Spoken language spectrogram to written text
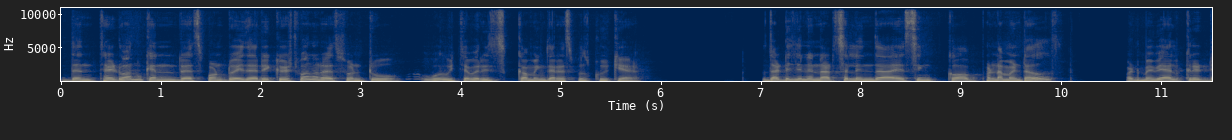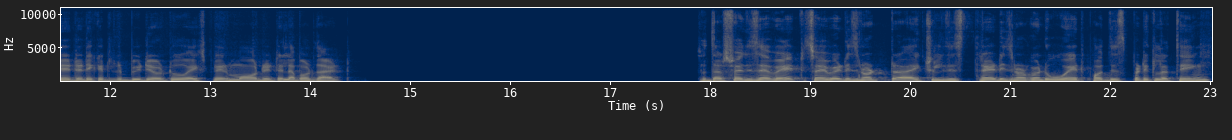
then third one can respond to either request one or respond to whichever is coming the response quicker. That is in a nutshell in the async fundamentals, but maybe I'll create a dedicated video to explain more detail about that. So that's why this await. So await is not uh, actually this thread is not going to wait for this particular thing.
